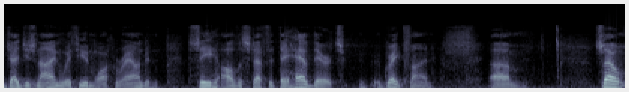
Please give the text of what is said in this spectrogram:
Judges nine with you and walk around and see all the stuff that they have there. It's great fun. Um, so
